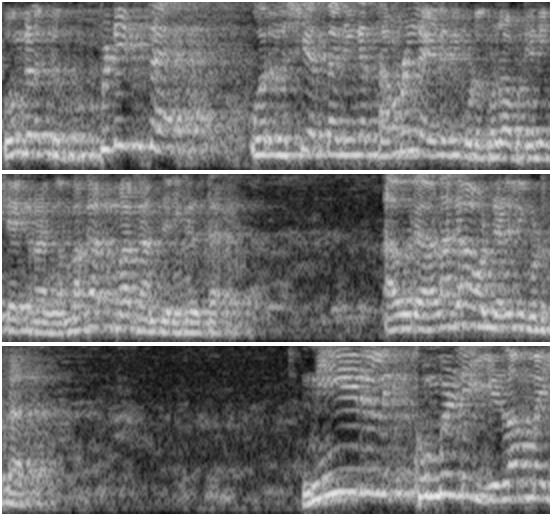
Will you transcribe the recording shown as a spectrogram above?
உங்களுக்கு பிடித்த ஒரு விஷயத்தை நீங்க தமிழ்ல எழுதி கொடுக்கணும் அப்படின்னு கேட்குறாங்க மகாத்மா காந்தியடிகள்கிட்ட. அவர் அழகா ஒன்று எழுதி கொடுத்தார். நீரில் குமிழி இளமை.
